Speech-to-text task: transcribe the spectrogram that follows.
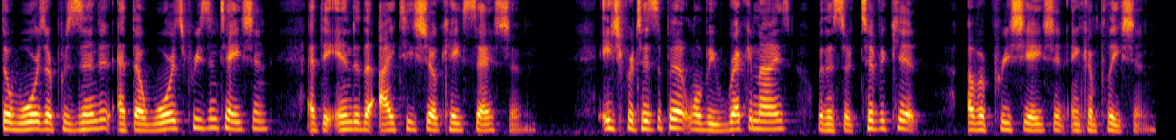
The awards are presented at the awards presentation at the end of the IT showcase session. Each participant will be recognized with a certificate of appreciation and completion.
